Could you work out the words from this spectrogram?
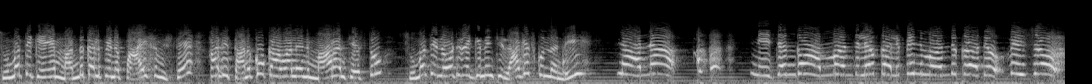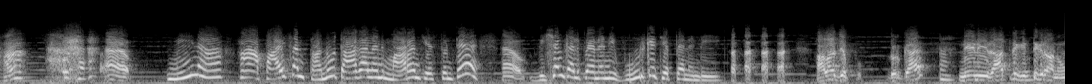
సుమతికి మందు కలిపిన పాయసం ఇస్తే అది తనకు కావాలని మారం చేస్తూ సుమతి నోటి దగ్గర నుంచి లాగేసుకుందండి. నాన్న నిజంగా అమ్మ అందులో కలిపింది మందు కాదు విషం. ఆ, మీనా ఆ పాయసం తను తాగాలని మారం చేస్తుంటే విషం కలిపానని ఊరికే చెప్పానండి. అలా చెప్పు దుర్గా. నేను ఈ రాత్రికి ఇంటికి రాను.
